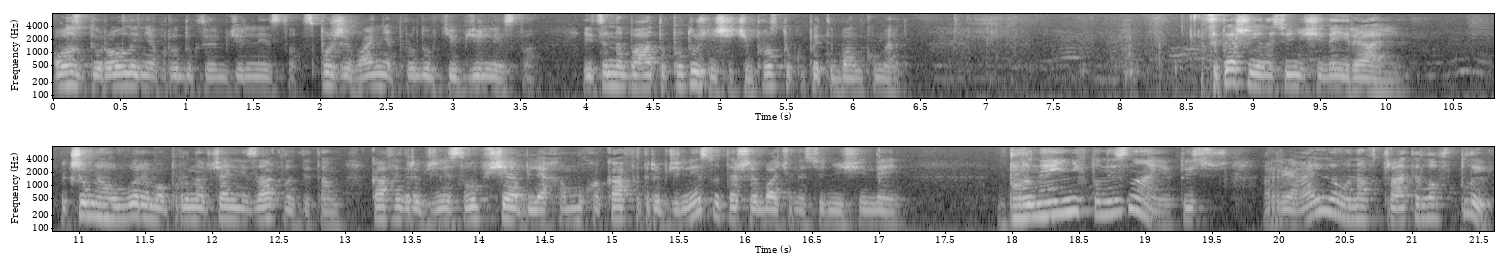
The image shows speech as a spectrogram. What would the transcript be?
оздоровлення продуктовим бджільництва, споживання продуктів бджільництва. І це набагато потужніше, ніж просто купити банку меду. Це те, що є на сьогоднішній день реальне. Якщо ми говоримо про навчальні заклади, там кафедра бджільництва, взагалі бляха-муха кафедра бджільництва, те, що я бачу на сьогоднішній день, про неї ніхто не знає. Тобто реально вона втратила вплив.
